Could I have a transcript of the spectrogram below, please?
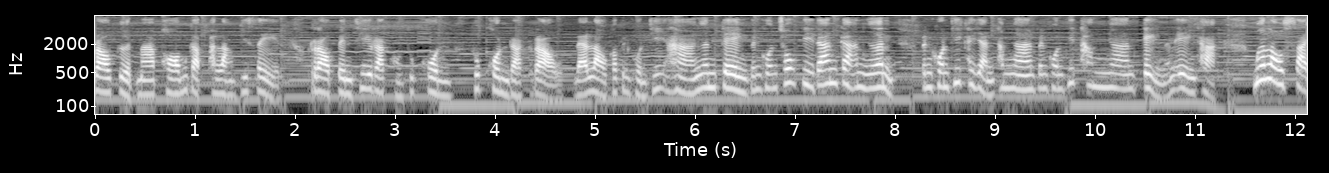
เราเกิดมาพร้อมกับพลังพิเศษ เราเป็นที่รักของทุกคน ทุกคนรักเรา และเราก็เป็นคนที่หาเงินเก่ง เป็นคนโชคดีด้านการเงิน เป็นคนที่ขยันทำงาน เป็นคนที่ทำงานเก่งนั่นเองค่ะ เมื่อเราใส่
